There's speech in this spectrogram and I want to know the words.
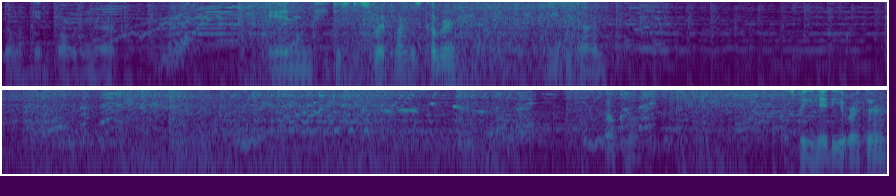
Don't want to get involved in that. And he just destroyed part of his cover. Easy time. Oh, come on. I was being an idiot right there.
